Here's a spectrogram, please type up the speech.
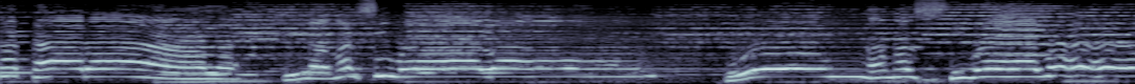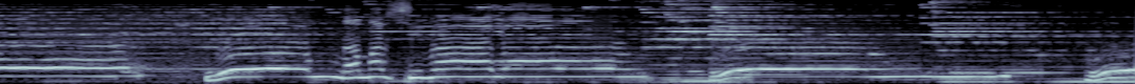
నకారాయ నమ శివాయ. ఓం నమ శివాయ. ఓం నమ శివాయ. ఓ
